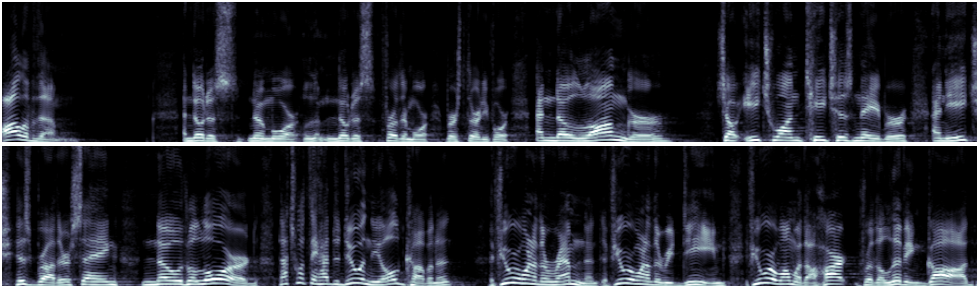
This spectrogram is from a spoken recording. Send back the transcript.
all of them. And notice no more, notice furthermore, verse 34 and no longer shall each one teach his neighbor and each his brother, saying, Know the Lord. That's what they had to do in the old covenant. If you were one of the remnant, if you were one of the redeemed, if you were one with a heart for the living God,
